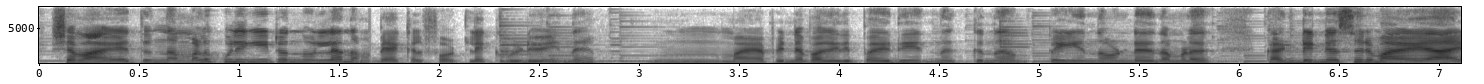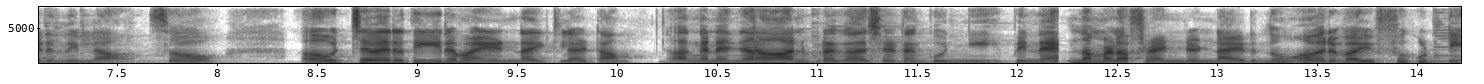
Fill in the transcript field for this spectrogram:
പക്ഷെ മഴയത്തും നമ്മൾ കുലുങ്ങിയിട്ടൊന്നുമില്ല. നമ്മൾ ബാക്കൽ ഫോർട്ടിലേക്ക് വിടുകയെന്ന് മഴ പിന്നെ പകുതി പകുതി നിൽക്കുന്ന പെയ്യുന്നതുകൊണ്ട് നമ്മൾ കണ്ടിന്യൂസ് ഒരു മഴ ആയിരുന്നില്ല സോ ഉച്ചവരെ തീരെ മഴ ഉണ്ടായിട്ടില്ല കേട്ടോ അങ്ങനെ ഞാൻ പ്രകാശേട്ടൻ കുഞ്ഞി പിന്നെ നമ്മളെ ഫ്രണ്ട് ഉണ്ടായിരുന്നു. അവർ വൈഫ് കുട്ടി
